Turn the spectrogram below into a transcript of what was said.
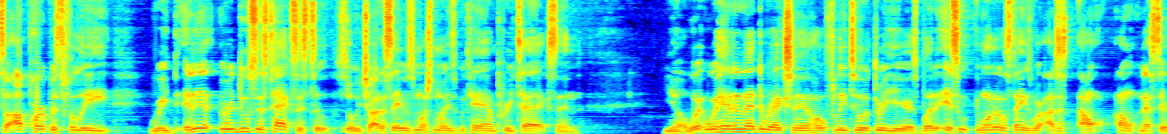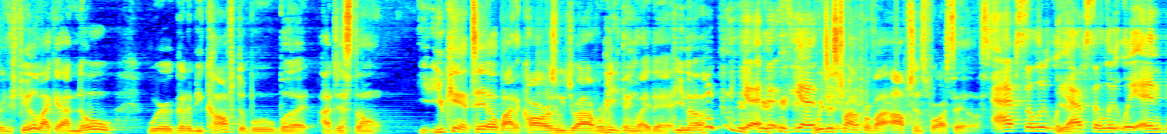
So I purposefully, re- and it reduces taxes too. So we try to save as much money as we can pre-tax, and you know we're, we're heading in that direction. Hopefully two or three years, but it's one of those things where I just I don't I don't necessarily feel like it. I know we're gonna be comfortable, but I just don't you can't tell by the cars we drive or anything like that, you know? yes, yes. We're just trying to provide options for ourselves. Absolutely, yeah. absolutely. And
